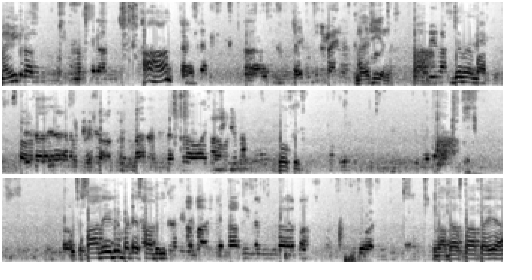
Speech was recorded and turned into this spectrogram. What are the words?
ਮੈਂ ਵੀ ਕਰਾ ਹਾਂ ਹਾਂ। ਬੈਠੀ ਜਾਂਦਾ ਜਿਵੇਂ ਮਰਜ਼ੀ ਓਕੇ ਜੀ। ਉਸਤਾਦ ਇਧਰ ਵੱਡੇ ਉਸਤਾਦ ਵੀ ਦਾਦਾ ਉਸਤਾਦ ਤਾਂ ਇਹ ਆ।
